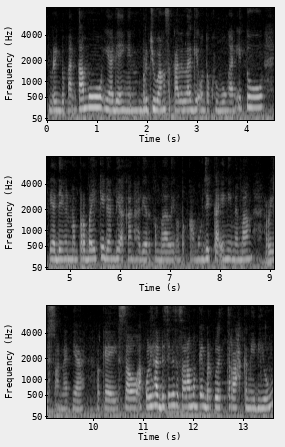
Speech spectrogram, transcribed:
merindukan kamu ya dia ingin berjuang sekali lagi untuk hubungan itu ya dia ingin memperbaiki dan dia akan hadir kembali untuk kamu jika ini memang resonate ya. Oke okay, so aku lihat di sini seseorang mungkin berkulit cerah ke medium.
